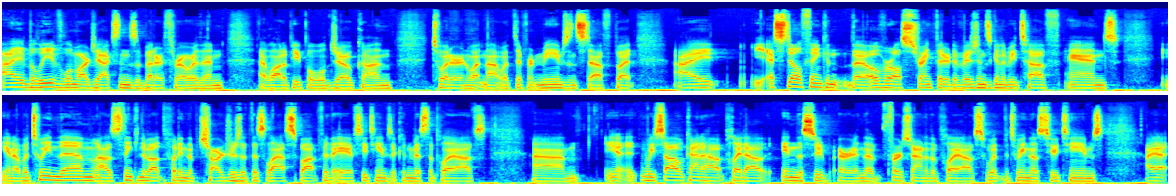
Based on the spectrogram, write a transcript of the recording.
I believe Lamar Jackson's a better thrower than a lot of people will joke on Twitter and whatnot with different memes and stuff. But I, I still think the overall strength of their division is going to be tough. And you know, between them, I was thinking about putting the Chargers at this last spot for the AFC teams that could miss the playoffs. Um, yeah, we saw kind of how it played out in the super or in the first round of the playoffs with, between those two teams. I,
